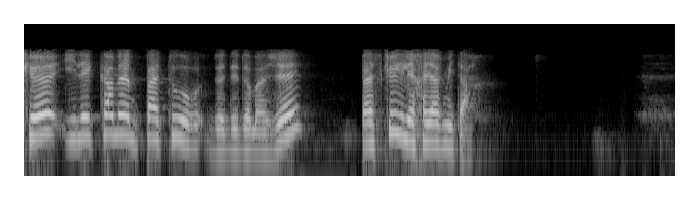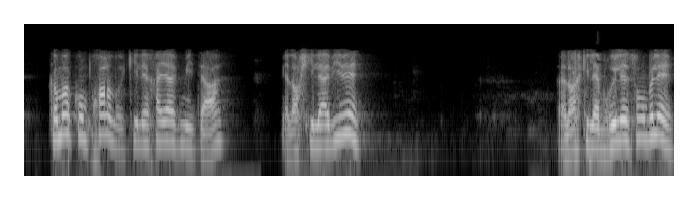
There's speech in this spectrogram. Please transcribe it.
qu'il est quand même pas tour de dédommager, parce qu'il est Chayav Mita. Comment comprendre qu'il est Chayav Mita alors qu'il est abîmé? Alors qu'il a brûlé son blé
